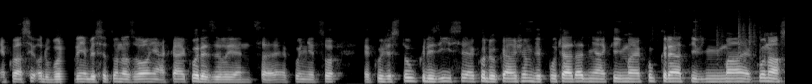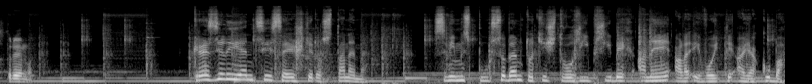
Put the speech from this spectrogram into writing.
jako asi odborně by se to nazvalo nějaká jako rezilience, jako něco, jako že s tou krizí si jako dokážeme vypořádat nějakýma jako kreativníma jako nástrojema. K rezilienci se ještě dostaneme. Svým způsobem totiž tvoří příběhAny, ale i Vojty a Jakuba.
